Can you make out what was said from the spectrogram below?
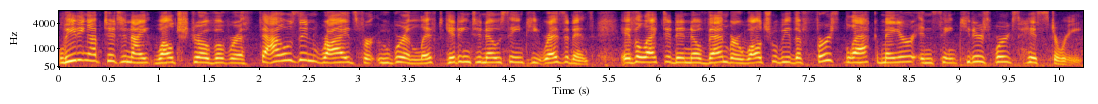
Leading up to tonight, Welch drove over a thousand rides for Uber and Lyft, getting to know St. Pete residents. If elected in November, Welch will be the first black mayor in St. Petersburg's history.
